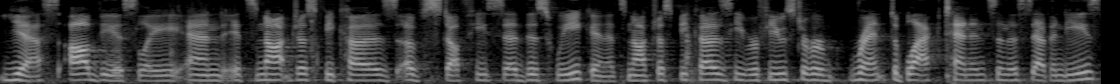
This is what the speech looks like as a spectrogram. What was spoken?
yes, obviously. And it's not just because of stuff he said this week, and it's not just because he refused to re- rent to black tenants in the 70s.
